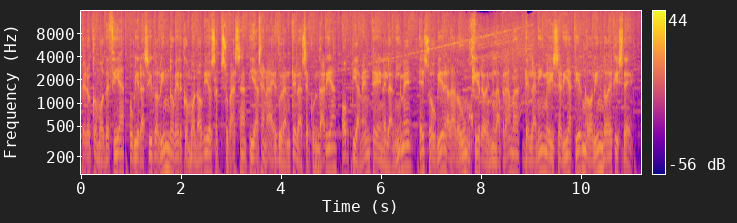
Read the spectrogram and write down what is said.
pero como decía, hubiera sido lindo ver como novios a Tsubasa y a durante la secundaria, obviamente en el anime, eso hubiera dado un giro en la trama del anime y sería tierno o lindo XD.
